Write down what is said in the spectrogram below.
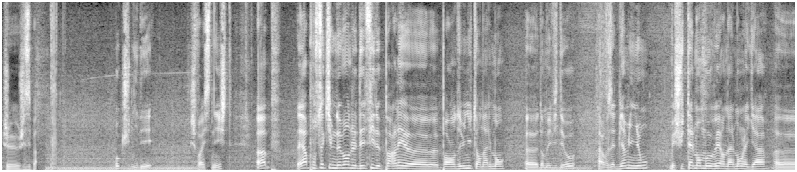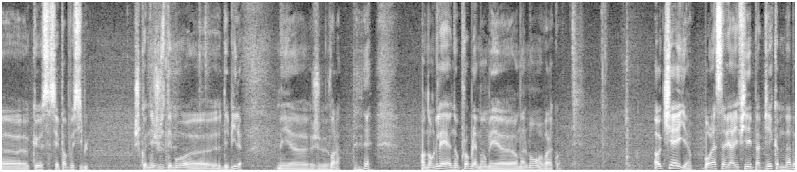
Je, je sais pas. Aucune idée. Je nicht. Hop. D'ailleurs pour ceux qui me demandent le défi de parler euh, pendant 2 minutes en allemand euh, dans mes vidéos. Alors vous êtes bien mignons. Mais je suis tellement mauvais en allemand les gars euh, que c'est pas possible. Je connais juste des mots euh, débiles. Mais je. Voilà. en anglais, no problem, hein, mais en allemand, voilà quoi. Ok. Bon, là, ça vérifie les papiers comme d'hab.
